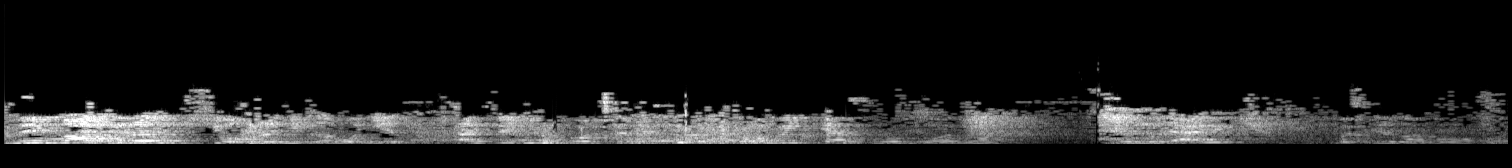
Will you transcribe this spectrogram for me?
Нема вже все, вже нікого нет. А сьогодні робота не робить, я свободна. Всі гуляють. Після Нового року.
